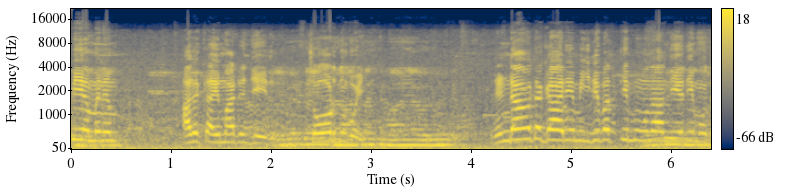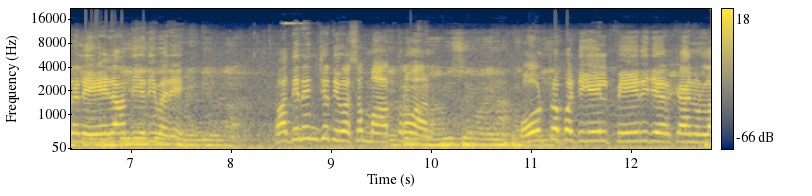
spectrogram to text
പി എമ്മിനും അത് കൈമാറ്റം ചെയ്തു. ചോർന്നുപോയി. രണ്ടാമത്തെ കാര്യം ഇരുപത്തി മൂന്നാം തീയതി മുതൽ ഏഴാം തീയതി വരെ പതിനഞ്ച് ദിവസം മാത്രമാണ് വോട്ടർ പട്ടികയിൽ പേര് ചേർക്കാനുള്ള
